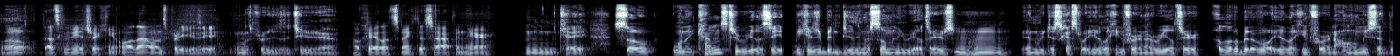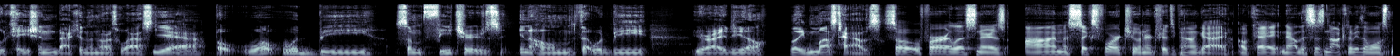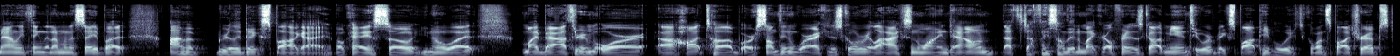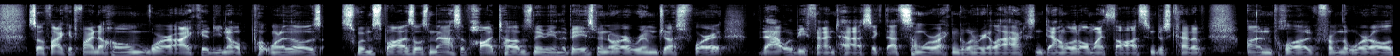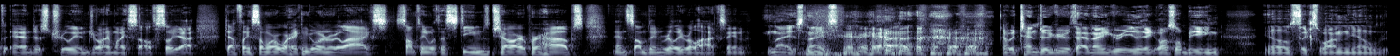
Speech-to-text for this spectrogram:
Well, that's gonna be a tricky. Oh, that one's pretty easy. that's pretty easy too. Yeah. Okay, let's make this happen here. Okay. So when it comes to real estate, because you've been dealing with so many realtors, Mm-hmm. and we discussed what you're looking for in a realtor, a little bit of what you're looking for in a home. You said location back in the Northwest. Yeah. But what would be some features in a home that would be your ideal, like must haves? So for our listeners, I'm a 6'4", 250 pound guy. Okay. Now this is not going to be the most manly thing that I'm going to say, but I'm a really big spa guy. Okay. So you know what? My bathroom or a hot tub or something where I can just go relax and wind down. That's definitely something that my girlfriend has got me into. We're big spa people. We have to go on spa trips. So if I could find a home where I could, you know, put one of those swim spas, those massive hot tubs, maybe in the basement or a room just for it, that would be fantastic. That's somewhere where I can go and relax and download all my thoughts and just kind of unplug from the world and just truly enjoy myself. So yeah, definitely somewhere where I can go and relax, something with a steam shower perhaps, and something really relaxing. Nice, nice. yeah. I would tend to agree with that, and I agree. Like also being, you know, six one, you know,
